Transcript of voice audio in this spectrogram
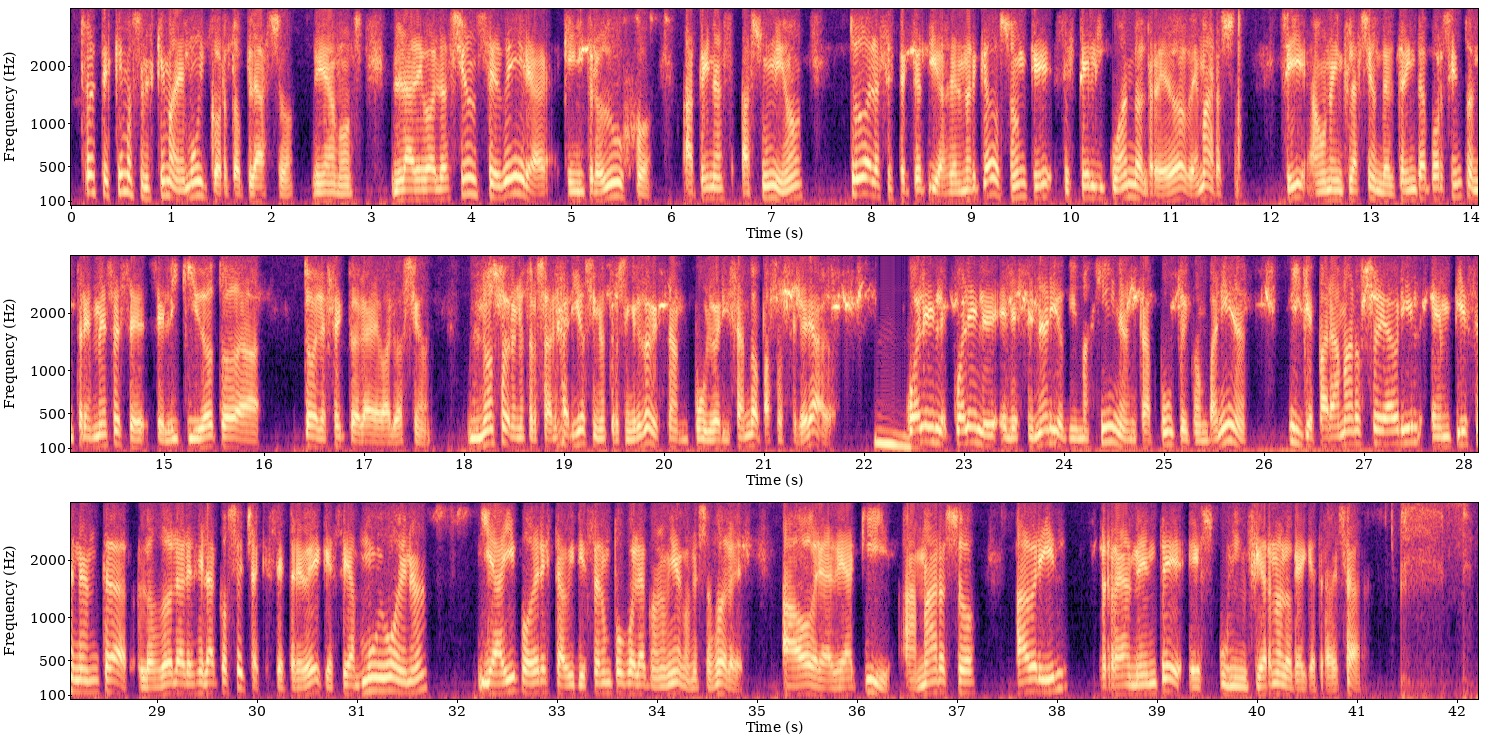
todo este esquema es un esquema de muy corto plazo, digamos. La devaluación severa que introdujo apenas asumió, todas las expectativas del mercado son que se esté licuando alrededor de marzo. ¿sí? A una inflación del 30%, en tres meses se, se liquidó toda, todo el efecto de la devaluación no sobre nuestros salarios y nuestros ingresos que están pulverizando a paso acelerado. Mm. ¿Cuál es, cuál es el, escenario que imaginan Caputo y compañía? Y que para marzo y abril empiecen a entrar los dólares de la cosecha, que se prevé que sea muy buena, y ahí poder estabilizar un poco la economía con esos dólares. Ahora, de aquí a marzo, abril, realmente es un infierno lo que hay que atravesar.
